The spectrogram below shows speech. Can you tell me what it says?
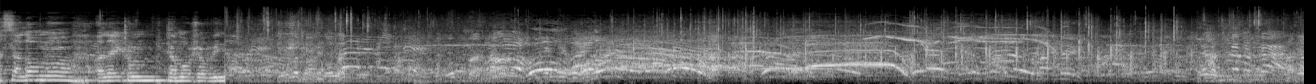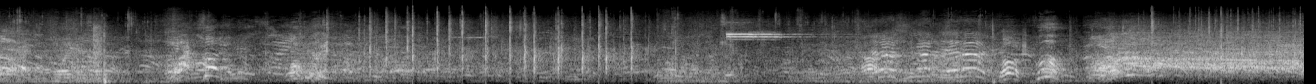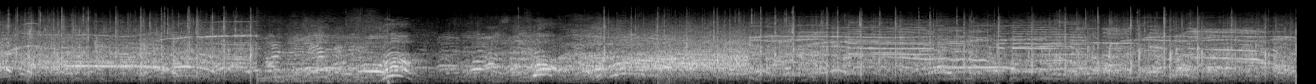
Assalamu alaikum tomoshabin. Helal, Sinan, helal.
